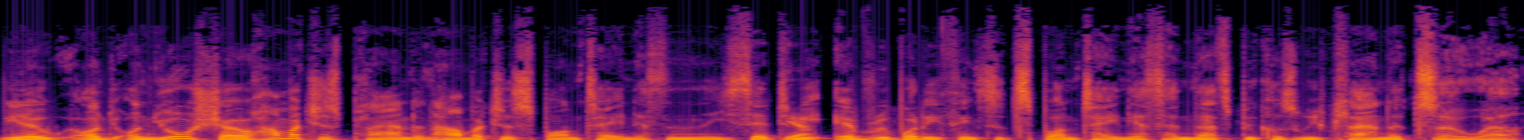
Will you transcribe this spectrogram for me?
you know on on your show? How much is planned and how much is spontaneous?" And he said to yeah. me, "Everybody thinks it's spontaneous, and that's because we plan it so well."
